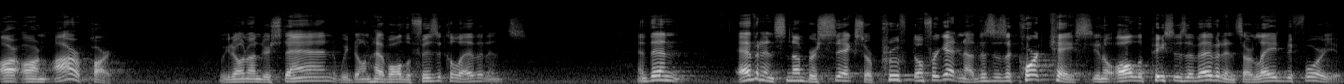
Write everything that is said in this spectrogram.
are on our part. We don't understand, we don't have all the physical evidence. And then evidence number six, or proof, don't forget now, this is a court case. You know, all the pieces of evidence are laid before you.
